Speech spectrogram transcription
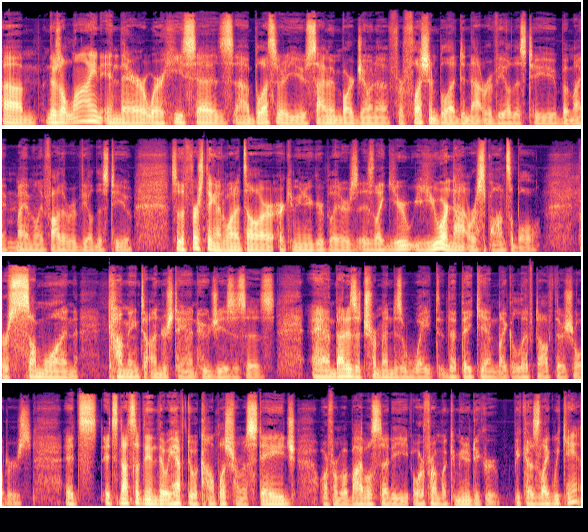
Um, there's a line in there where he says, uh, "Blessed are you, Simon Barjona, for flesh and blood did not reveal this to you, but my, my heavenly Father revealed this to you." So the first thing I'd want to tell our, our community group leaders is like you you are not responsible for someone coming to understand who Jesus is. And that is a tremendous weight that they can like lift off their shoulders. It's it's not something that we have to accomplish from a stage or from a Bible study or from a community group because like we can't.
